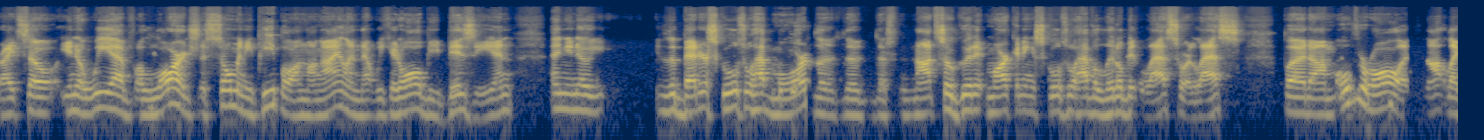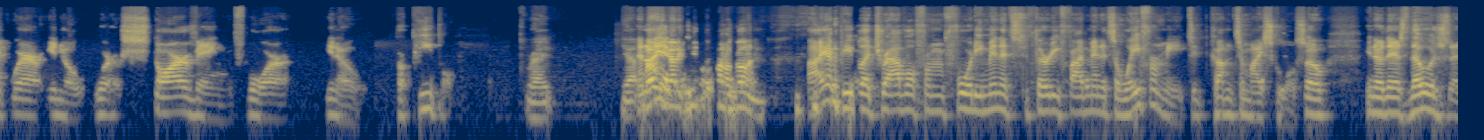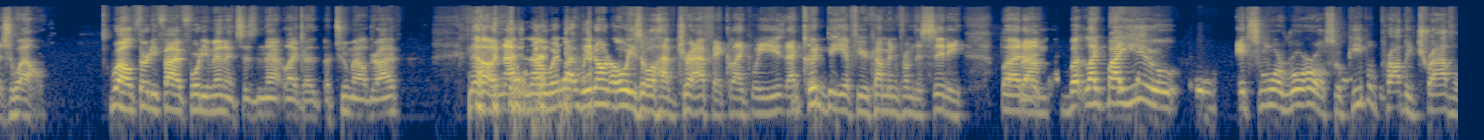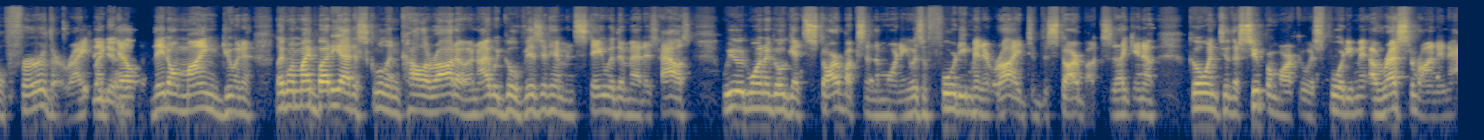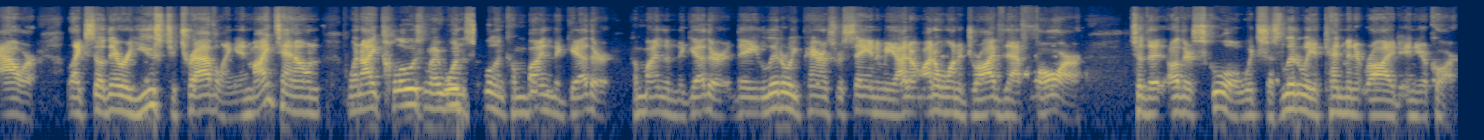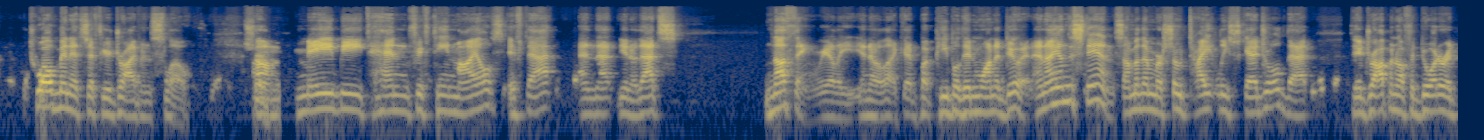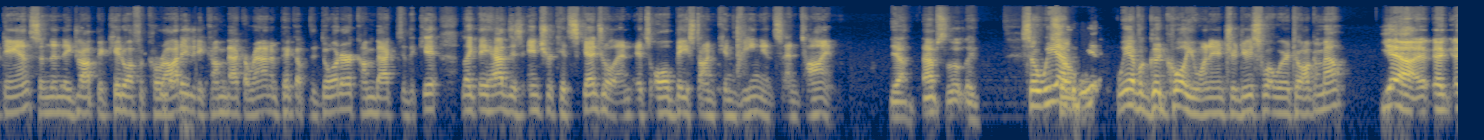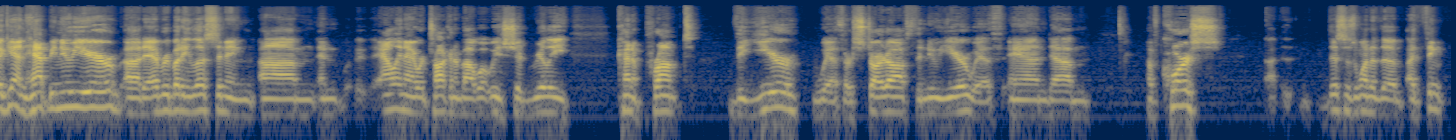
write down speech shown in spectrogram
Right. So, you know, we have a large, there's so many people on Long Island that we could all be busy. And, and, you know, the better schools will have more. The, the the not so good at marketing schools will have a little bit less or less. But um, overall, it's not like we're you know we're starving for you know for people. Right. Yeah. And well, I got to keep the funnel going. I have people that travel from 40 minutes to 35 minutes away from me to come to my school. So, you know, there's those as well. Well, 35, 40 minutes, isn't that like a, a two mile drive? no, not, no, we're not. We don't always all have traffic like we use. That could be if you're coming from the city, but right. um, but like by you, it's more rural, so people probably travel further, right? Like they, do. they don't mind doing it. Like when my buddy had a school in Colorado, and I would go visit him and stay with him at his house. We would want to go get Starbucks in the morning. It was a forty minute ride to the Starbucks. Like you know, going to the supermarket was forty minutes. A restaurant an hour. Like so, they were used to traveling. In my town, when I closed my one school and combined together, combined them together, they literally parents were saying to me, "I don't, I don't want to drive that far." To the other school, which is literally a 10 minute ride in your car, 12 minutes if you're driving slow. Sure. Um, maybe 10, 15 miles, if that. And that, you know, that's nothing really, you know, like, but people didn't want to do it. And I understand some of them are so tightly scheduled that they're dropping off a daughter at dance and then they drop their kid off at karate. They come back around and pick up the daughter, come back to the kid. Like they have this intricate schedule and it's all based on convenience and time. Yeah, absolutely. So we have we, we have a good call. You want to introduce what we are talking about? Yeah. Again, happy New Year uh, to everybody listening. Um, and Allie and I were talking about what we should really kind of prompt the year with, or start off the new year with. And um, of course, uh, this is one of the I think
